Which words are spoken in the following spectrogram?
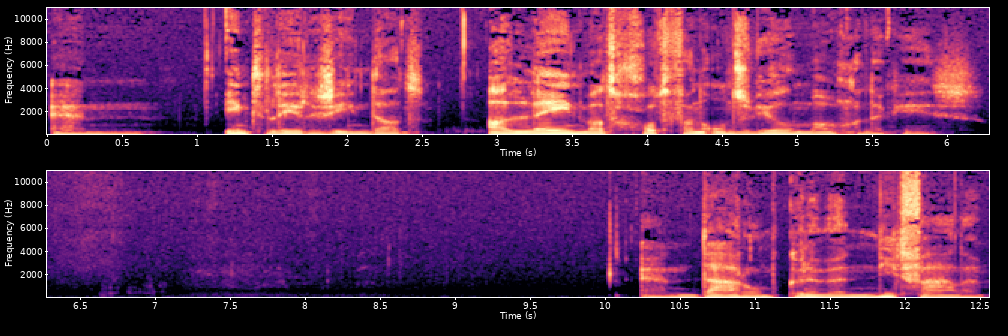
En in te leren zien dat alleen wat God van ons wil mogelijk is. En daarom kunnen we niet falen.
